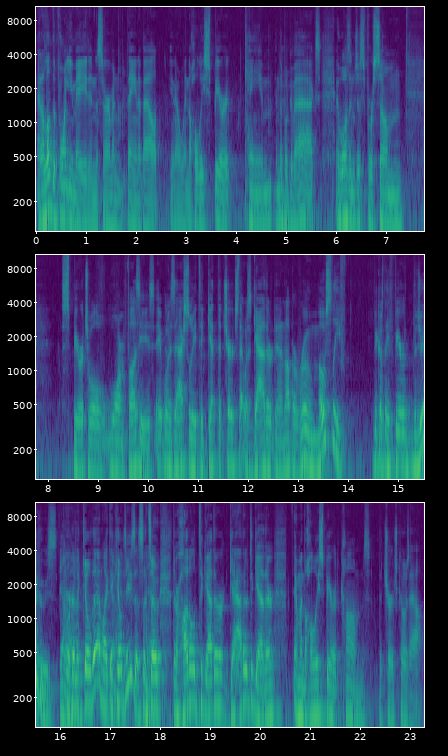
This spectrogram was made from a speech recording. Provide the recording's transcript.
And I love the point you made in the sermon thing about you know when the Holy Spirit came in the book of mm-hmm. Acts, it wasn't just for some spiritual warm fuzzies. It was mm-hmm. actually to get the church that was gathered in an upper room, mostly because they feared the Jews Yeah. were going to kill them like they Yeah. killed Jesus. And so they're huddled together, gathered together, and when the Holy Spirit comes, the church goes out.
